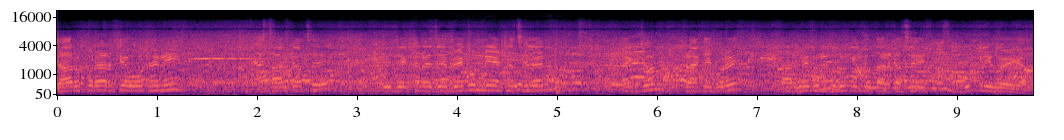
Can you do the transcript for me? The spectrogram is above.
যার উপরে আর কেউ ওঠেনি, তার কাছে যেখানে যে বেগুন নিয়ে এসেছিলেন একজন ট্রাকে করে, তার বেগুনগুলো কিন্তু তার কাছে বিক্রি হয়ে গেল।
